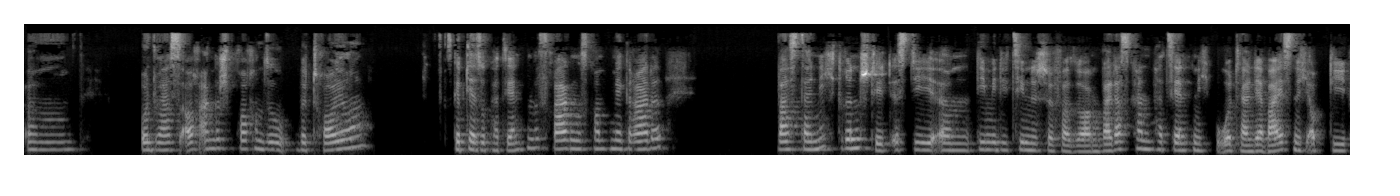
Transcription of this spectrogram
Ähm, und du hast auch angesprochen, so Betreuung. Es gibt ja so Patientenbefragungen, das kommt mir gerade. Was da nicht drin steht, ist die, ähm, die medizinische Versorgung, weil das kann ein Patient nicht beurteilen. Der weiß nicht, ob die,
